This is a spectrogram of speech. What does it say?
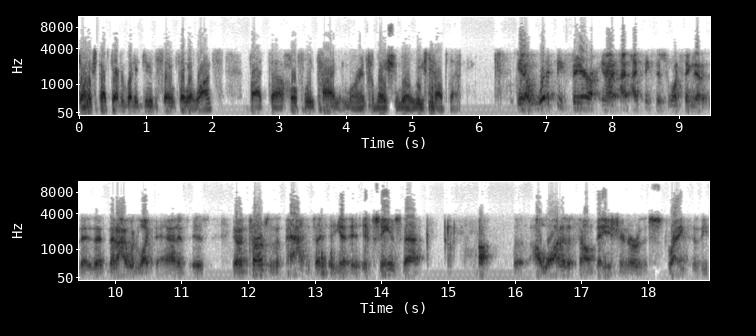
Don't expect everybody to do the same thing at once, but uh, hopefully time and more information will at least help that you know, would it be fair? You know, I, I think there's one thing that, that that I would like to add is, is you know, in terms of the patents, I, you know, it, it seems that uh, a lot of the foundation or the strength of these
